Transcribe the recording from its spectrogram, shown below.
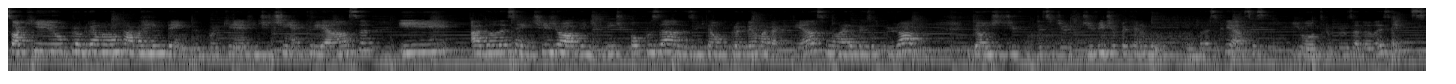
Só que o programa não estava rendendo, porque a gente tinha criança e adolescente e jovem de 20 e poucos anos, então o programa da criança não era o mesmo para o jovem. Então a gente decidiu dividir o pequeno grupo, um para as crianças e outro para os adolescentes.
